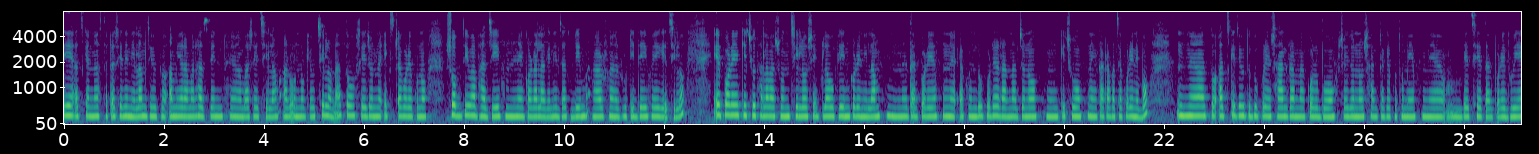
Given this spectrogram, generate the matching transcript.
দিয়ে আজকের নাস্তাটা সেরে নিলাম। যেহেতু আমি আর আমার হাজব্যান্ড বাসায় ছিলাম আর অন্য কেউ ছিল না, তো সেই জন্য এক্সট্রা করে কোনো সবজি বা ভাজি করা লাগেনি জাস্ট ডিম আর রুটি দিয়েই হয়ে গেছিল। এরপরে কিছু থালা বাসন ছিল, সেগুলোও ক্লিন করে নিলাম। তারপরে এখন দুপুরে রান্নার জন্য কিছু কাটা বাছা করে নেব। তো আজকে যেহেতু দুপুরে শাক রান্না করব সেই জন্য শাকটাকে প্রথমে বেছে তারপরে ধুয়ে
